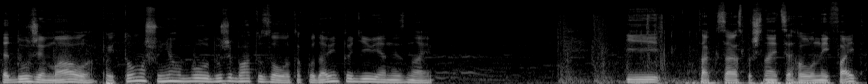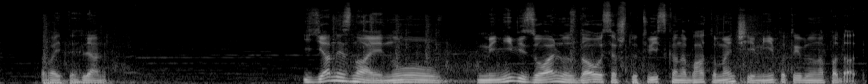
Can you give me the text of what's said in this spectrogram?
Це дуже мало. При тому, що в нього було дуже багато золота. Куди він то дів, я не знаю. І. Так, зараз починається головний файт. Давайте глянемо. Я не знаю, ну мені візуально здалося, що тут війська набагато менше і мені потрібно нападати.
